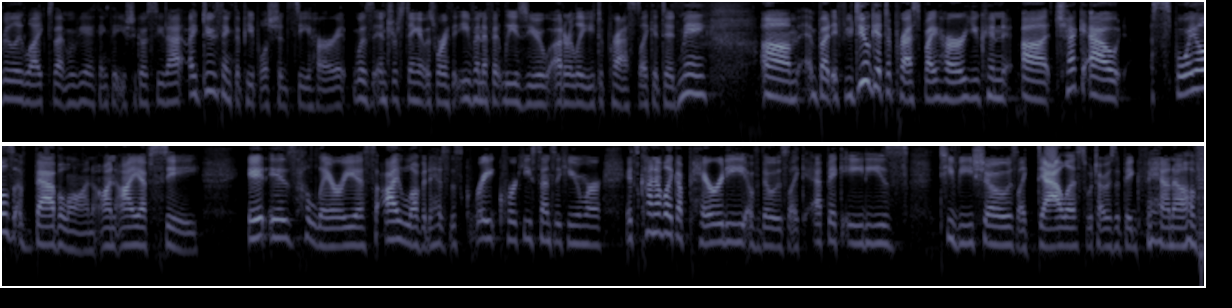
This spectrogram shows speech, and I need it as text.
really liked that movie. I think that you should go see that. I do think that people should see her. It was interesting. It was worth it, even if it leaves you utterly depressed like it did me. Um, but if you do get depressed by her, you can uh, check out Spoils of Babylon on IFC. It is hilarious. I love it. It has this great, quirky sense of humor. It's kind of like a parody of those like epic '80s TV shows, like Dallas, which I was a big fan of.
